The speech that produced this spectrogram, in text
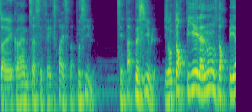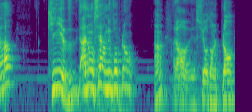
quand même, ça c'est fait exprès, c'est pas possible. C'est pas possible. Ils ont torpillé l'annonce d'Orpea qui annonçait un nouveau plan. Hein Alors, bien sûr, dans le plan,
